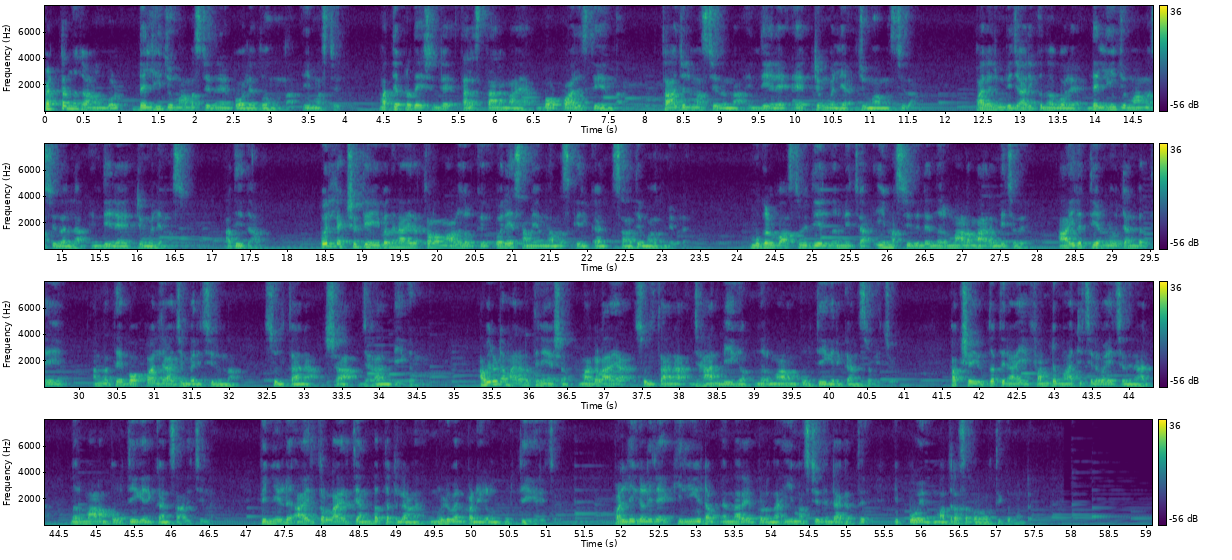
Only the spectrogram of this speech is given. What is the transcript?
പെട്ടെന്ന് കാണുമ്പോൾ ഡൽഹി ജുമാ മസ്ജിദിനെ പോലെ തോന്നുന്ന ഈ മസ്ജിദ് മധ്യപ്രദേശിന്റെ തലസ്ഥാനമായ ഭോപ്പാലിൽ സ്ഥിതി ചെയ്യുന്ന താജുൽ മസ്ജിദ് എന്ന ഇന്ത്യയിലെ ഏറ്റവും വലിയ ജുമാ മസ്ജിദാണ്. പലരും വിചാരിക്കുന്നത് പോലെ ഡൽഹി ജുമാ മസ്ജിദ് അല്ല ഇന്ത്യയിലെ ഏറ്റവും വലിയ മസ്ജിദ്. അത് ഇതാണ്. ഒരു ലക്ഷത്തി എഴുപതിനായിരത്തോളം ആളുകൾക്ക് ഒരേ സമയം നമസ്കരിക്കാൻ സാധ്യമാകും ഇവിടെ. മുഗൾ വാസ്തുവിദ്യയിൽ നിർമ്മിച്ച ഈ മസ്ജിദിന്റെ നിർമ്മാണം ആരംഭിച്ചത് ആയിരത്തി എണ്ണൂറ്റി അൻപത്തി ഏഴിൽ അന്നത്തെ ഭോപ്പാൽ രാജ്യം ഭരിച്ചിരുന്ന സുൽത്താന ഷാ ജഹാൻ ബീഗം. അവരുടെ മരണത്തിന് ശേഷം മകളായ സുൽത്താന ജഹാൻ ബീഗം നിർമ്മാണം പൂർത്തീകരിക്കാൻ ശ്രമിച്ചു. പക്ഷേ യുദ്ധത്തിനായി ഫണ്ട് മാറ്റി ചിലവഴിച്ചതിനാൽ നിർമ്മാണം പൂർത്തീകരിക്കാൻ സാധിച്ചില്ല. പിന്നീട് ആയിരത്തി തൊള്ളായിരത്തി അൻപത്തെട്ടിലാണ് മുഴുവൻ പണികളും പൂർത്തീകരിച്ചത്. പള്ളികളിലെ കിരീടം എന്നറിയപ്പെടുന്ന ഈ മസ്ജിദിന്റെ അകത്ത് ഇപ്പോഴും മദ്രസ പ്രവർത്തിക്കുന്നുണ്ട്.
